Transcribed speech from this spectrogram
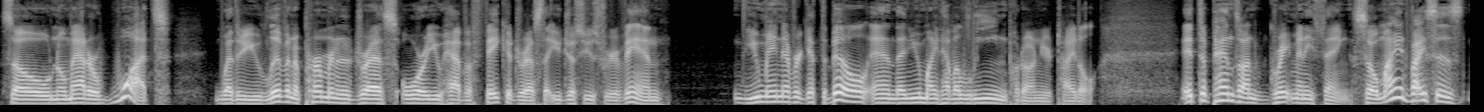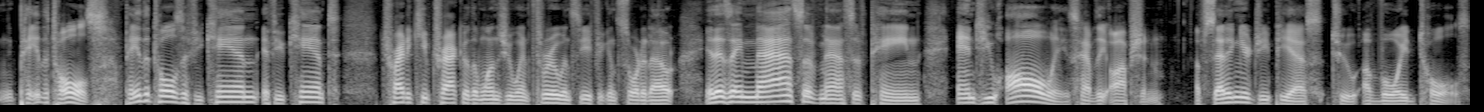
So no matter what, whether you live in a permanent address or you have a fake address that you just use for your van, you may never get the bill and then you might have a lien put on your title. It depends on great many things. So my advice is pay the tolls. Pay the tolls if you can. If you can't, try to keep track of the ones you went through and see if you can sort it out. It is a massive, massive pain, and you always have the option of setting your GPS to avoid tolls.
